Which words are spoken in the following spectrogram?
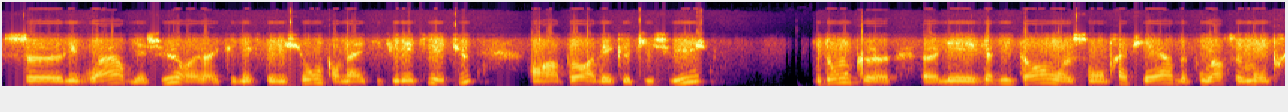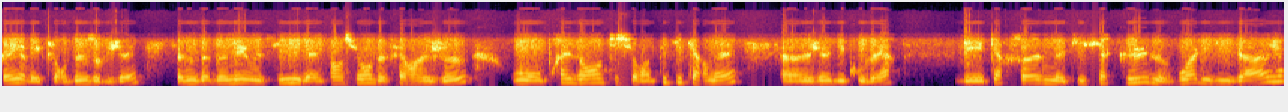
se les voir, bien sûr, avec une exposition qu'on a intitulée Qui es-tu? En rapport avec qui suis-je. Donc, euh, euh, les habitants sont très fiers de pouvoir se montrer avec leurs deux objets. Ça nous a donné aussi l'intention de faire un jeu où on présente sur un petit carnet un jeu découverte les personnes qui circulent voient les visages,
